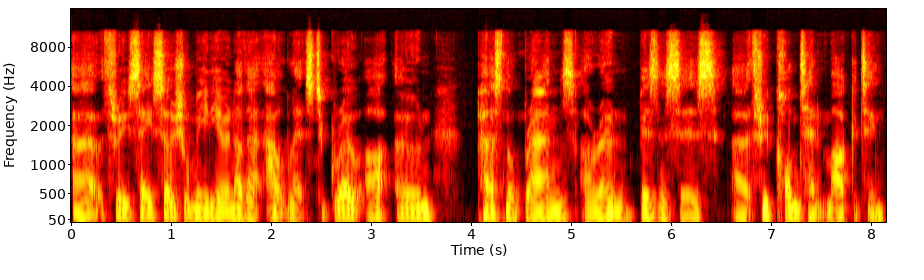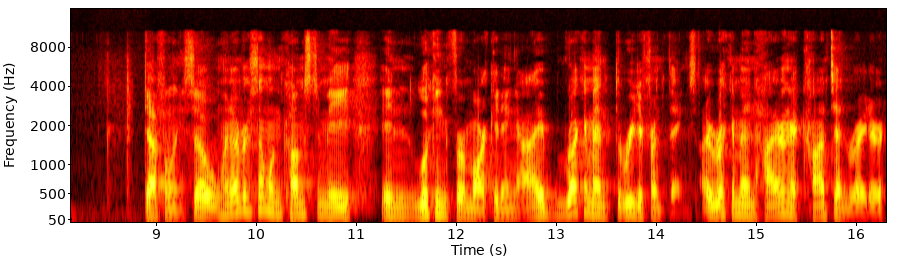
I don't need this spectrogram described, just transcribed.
uh, through, say, social media and other outlets to grow our own personal brands, our own businesses uh, through content marketing? Definitely. So, whenever someone comes to me in looking for marketing, I recommend three different things. I recommend hiring a content writer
